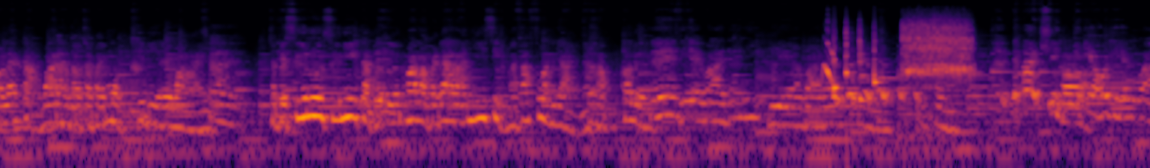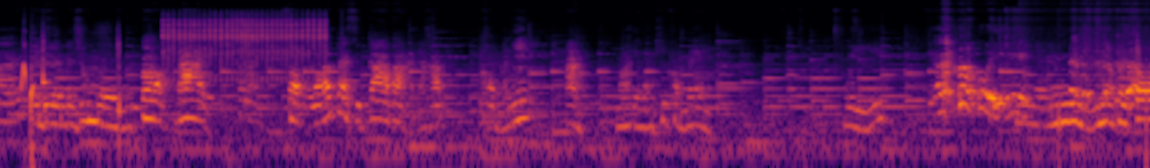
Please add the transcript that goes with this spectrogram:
ตอนแรกกะว่าเราจะไปหมดที่ DIY ใช่จะไปซื้อนู่นซื้อนี่แต่เผอิญว่าเราไปได้ร้าน 20 มาซะส่วนใหญ่นะครับ ก็เลยเน่ DIY ได้นี่ DIY ได้เลยทุกคนได้ชิ้นเดียว DIY ไปเดินเป็นชั่วโมงก็ได้เท่าไหร่289 บาทนะครับ ของอันนี้ อะ มาเดี๋ยวลองคิดของแม่ หวี อุ้ยนี่ไงหวีเนี่ยไปซ่อ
